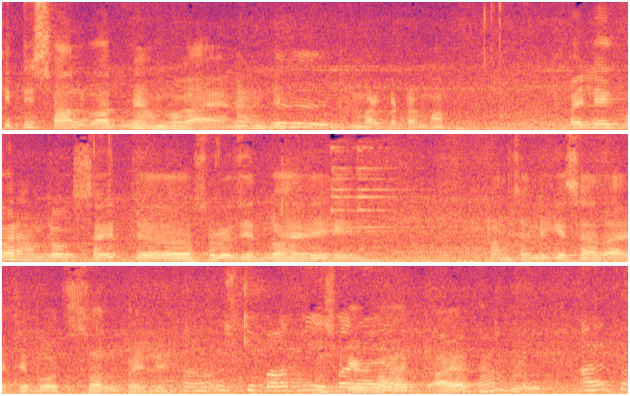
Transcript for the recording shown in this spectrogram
कितने साल बाद में हम लोग आए ना? मरकटा मॉल पहले एक बार हम लोग शायद सुरजीत भाई पांचाली के साथ आए थे बहुत साल पहले। उसके बाद भी एक उसके बार आया आया था हम लोग? आया था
